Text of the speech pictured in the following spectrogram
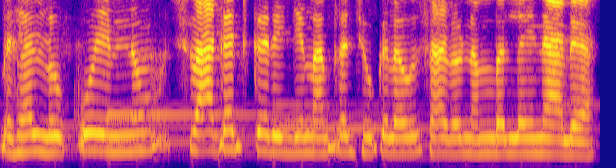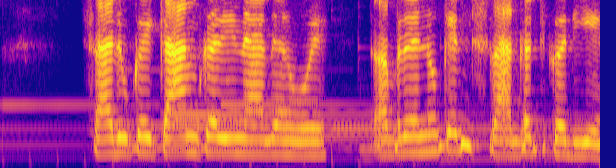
બધા લોકો એમનું સ્વાગત કરે, જેમ આપણા છોકરાઓ સારો નંબર લઈને આવ્યા, સારું કંઈ કામ કરીને આવ્યા હોય, તો આપણે એનું કેમ સ્વાગત કરીએ?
